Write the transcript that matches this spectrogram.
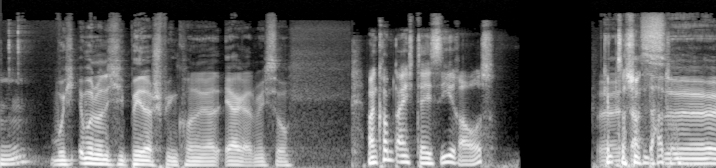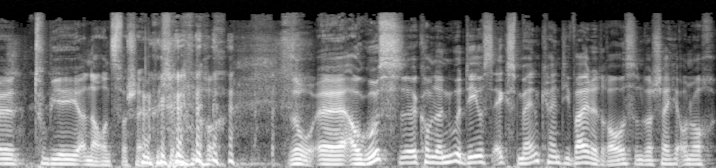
Mhm. wo ich immer noch nicht die Beta spielen konnte. Das ärgert mich so. Wann kommt eigentlich Daisy raus? Gibt's da schon ein Datum? Äh, to be announced wahrscheinlich. So, äh, August äh, kommt dann nur Deus Ex Mankind Divided raus und wahrscheinlich auch noch.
